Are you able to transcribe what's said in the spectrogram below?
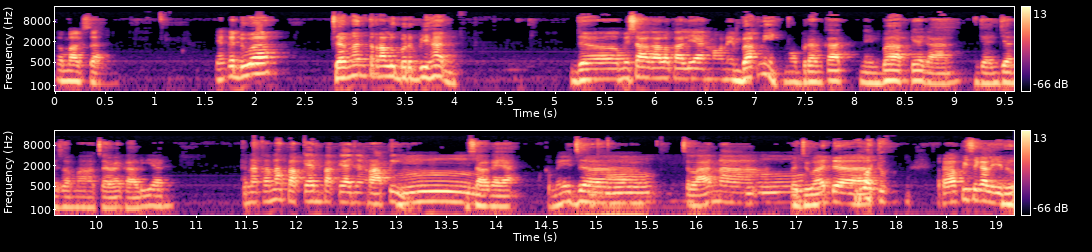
Pemaksaan. Yang kedua, jangan terlalu berlebihan. Ja- misal kalau kalian mau nembak nih, mau berangkat nembak ya kan, janjian sama cewek kalian, kenakanlah pakaian-pakaian yang rapi. Hmm. Misal kayak kemeja, Hmm. celana, Hmm. baju adat. Waduh, rapi sekali itu.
